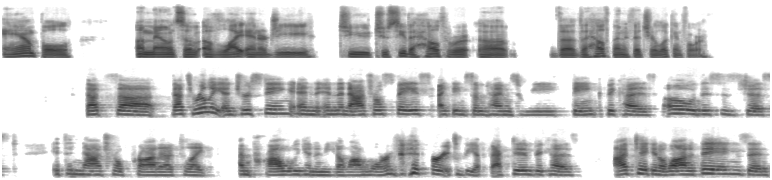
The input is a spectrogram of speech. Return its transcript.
ample amounts of, of light energy to to see the health uh, the the health benefits you're looking for that's uh that's really interesting and in the natural space i think sometimes we think because oh this is just it's a natural product. Like I'm probably going to need a lot more of it for it to be effective because I've taken a lot of things and,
